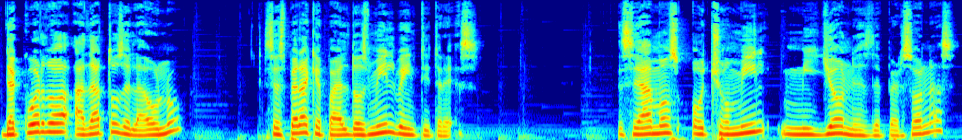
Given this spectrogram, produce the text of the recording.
de acuerdo a datos de la ONU, se espera que para el 2023 seamos 8 mil millones de personas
